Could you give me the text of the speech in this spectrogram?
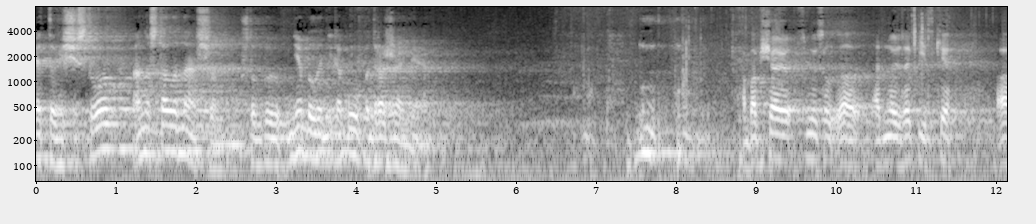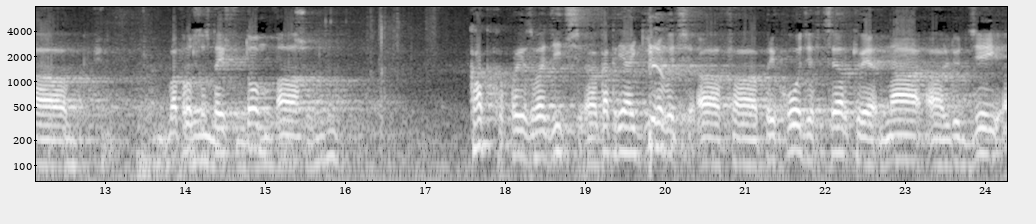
это вещество, оно стало нашим, чтобы не было никакого подражания. Обобщаю смысл э, одной записки. Э, вопрос состоит в том, э, как производить, как реагировать в приходе, в церкви на людей,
